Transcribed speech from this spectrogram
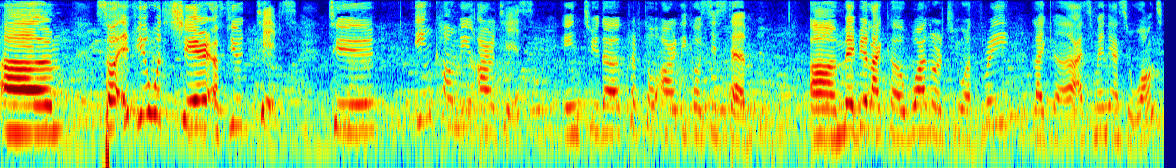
Um, so if you would share a few tips to incoming artists into the crypto art ecosystem, uh, maybe like uh, one or two or three, like uh, as many as you want,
